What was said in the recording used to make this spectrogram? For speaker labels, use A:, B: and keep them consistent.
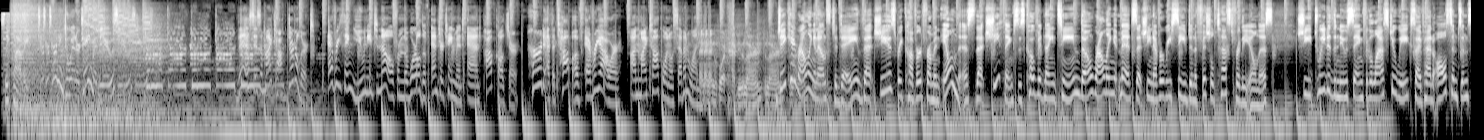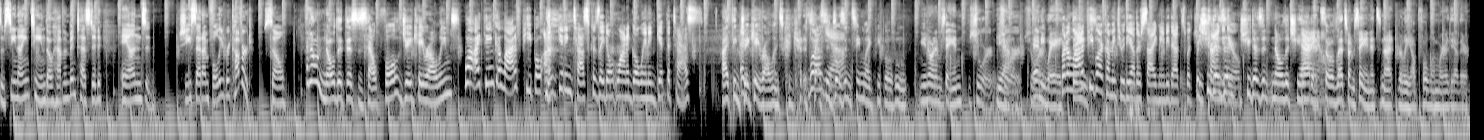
A: Sleep cloudy.
B: Turning to entertainment news. This is a My Talk Dirt Alert. Everything you need to know from the world of entertainment and pop culture. Heard at the top of every hour on My Talk 1071.
C: And, and what have you learned? learned
A: J.K.
C: learned?
A: Rowling announced today that she is recovered from an illness that she thinks is COVID 19, though Rowling admits that she never received an official test for the illness. She tweeted the news saying, For the last two weeks, I've had all symptoms of C19, though haven't been tested. And she said, I'm fully recovered. So
D: I don't know that this is helpful, J.K. Rowling's.
E: Well, I think a lot of people aren't getting tests because they don't want to go in and get the tests.
D: I think J.K. Rowling's could get a
E: Well, yeah.
D: It doesn't seem like people who, you know what I'm saying?
A: sure,
D: Yeah.
A: sure, sure.
D: Anyway,
E: But a lot of people are coming through the other side. Maybe that's what
D: But
E: she's
D: she
E: trying to do.
D: doesn't. She doesn't know that she had
E: Yeah,
D: it, so that's what I'm saying. It's not really helpful one way or the other.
